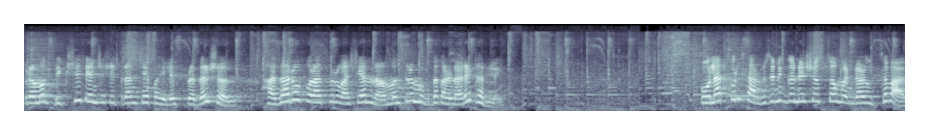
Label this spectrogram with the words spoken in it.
प्रमोद दीक्षित यांच्या चित्रांचे पहिलेच प्रदर्शन हजारो पोलादपूरवासियांना मंत्रमुग्ध करणारे ठरले. पोलादपूर सार्वजनिक गणेशोत्सव मंडळ उत्सवात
